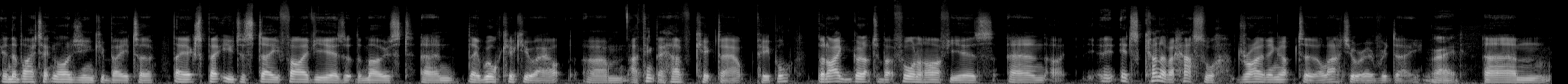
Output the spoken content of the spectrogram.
in the biotechnology incubator, they expect you to stay five years at the most, and they will kick you out. Um, I think they have kicked out people, but I got up to about four and a half years, and I, it's kind of a hassle driving up to Alachua every day. Right. Um,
